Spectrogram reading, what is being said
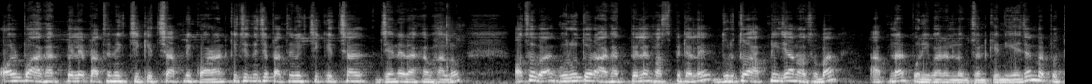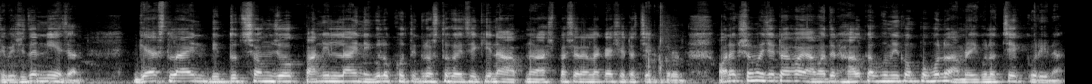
অল্প আঘাত পেলে প্রাথমিক চিকিৎসা আপনি করান। কিছু কিছু প্রাথমিক চিকিৎসা জেনে রাখা ভালো। অথবা গুরুতর আঘাত পেলে হসপিটালে দ্রুত আপনি যান অথবা আপনার পরিবারের লোকজনকে নিয়ে যান বা প্রতিবেশীদের নিয়ে যান। গ্যাস লাইন, বিদ্যুৎ সংযোগ, পানির লাইন, এগুলো ক্ষতিগ্রস্ত হয়েছে কিনা আপনার আশপাশের এলাকায় সেটা চেক করুন। অনেক সময় যেটা হয়, আমাদের হালকা ভূমিকম্প হলেও আমরা এগুলো চেক করি না।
